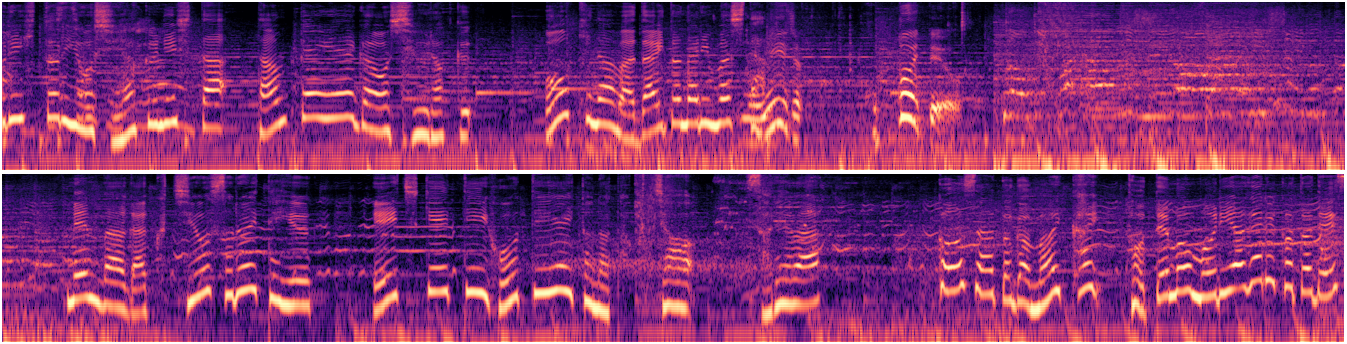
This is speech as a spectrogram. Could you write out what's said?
一人一人を主役にした短編映画を収録。大きな話題となりました。ほっといてよ。メンバーが口を揃えて言う HKT48 の特徴。それはコンサートが毎回とても盛り上がることです。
